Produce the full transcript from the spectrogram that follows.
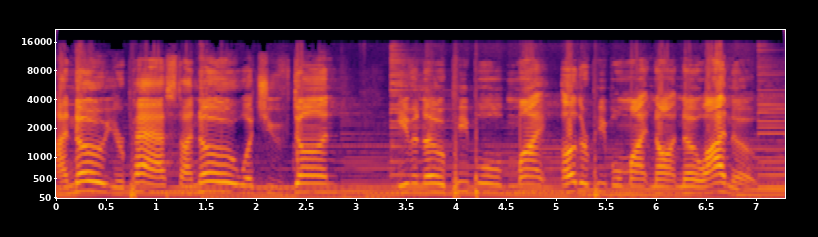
I know your past. I know what you've done. Even though people might, other people might not know, I know.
